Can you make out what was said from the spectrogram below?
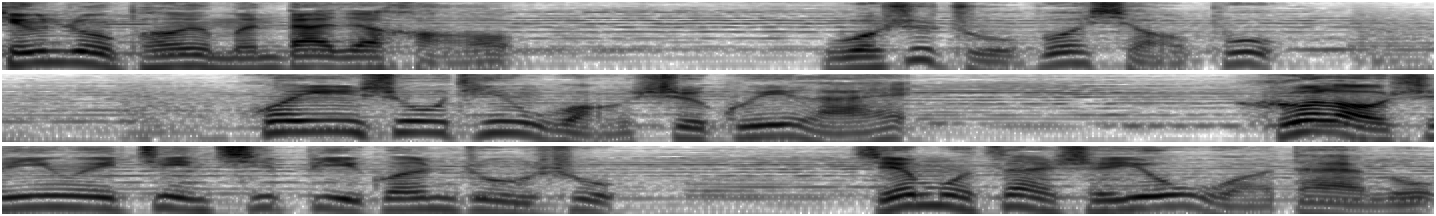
听众朋友们，大家好，我是主播小布，欢迎收听《往事归来》。何老师因为近期闭关著述，节目暂时由我带路。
